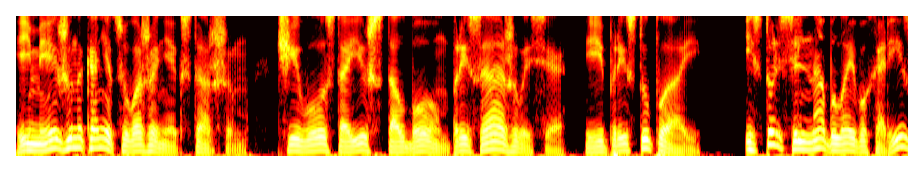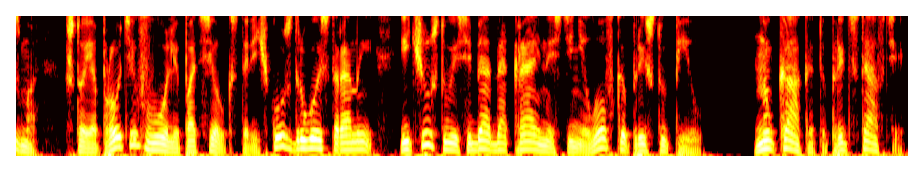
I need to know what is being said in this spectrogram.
Имей же, наконец, уважение к старшим. Чего стоишь столбом? Присаживайся и приступай». И столь сильна была его харизма, что я против воли подсел к старичку с другой стороны и, чувствуя себя до крайности неловко, приступил. Ну как это, представьте,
